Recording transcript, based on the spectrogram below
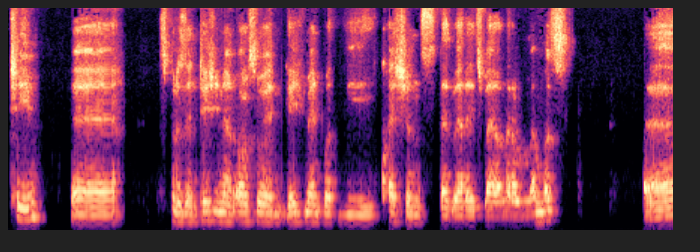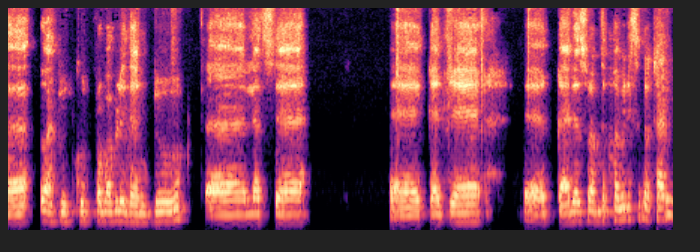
team uh, presentation and also engagement with the questions that were raised by honorable members. What we could probably then do, let's get guidance from the committee secretary.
